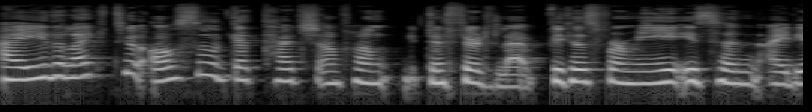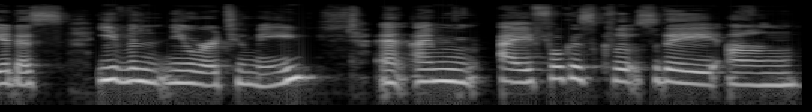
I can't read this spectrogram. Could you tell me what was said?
I'd like to also get touch upon the third lab because for me it's an idea that's even newer to me, and I'm I focus closely on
